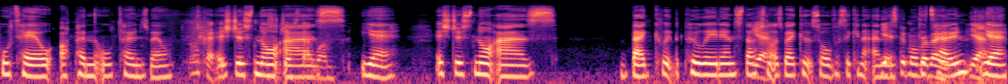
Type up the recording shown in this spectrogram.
hotel up in the old town as well. Okay. It's just not that one. as yeah. It's just not as big like the pool area and stuff's Yeah. not as big because it's obviously kind of in Yeah, it's a bit more the remote, town. yeah.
